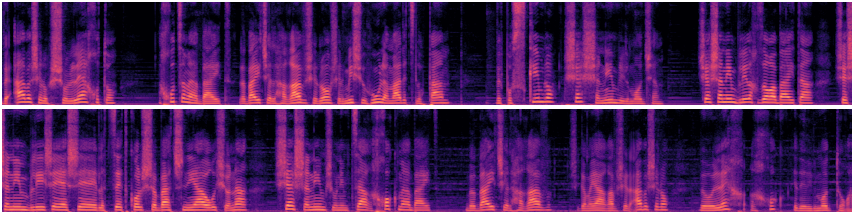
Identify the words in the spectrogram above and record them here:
ואבא שלו שולח אותו החוצה מהבית, לבית של הרב שלו, של מי שהוא למד אצלו פעם, ופוסקים לו שש שנים ללמוד שם. שש שנים בלי לחזור הביתה, שש שנים בלי שיש uh, לצאת כל שבת שנייה או ראשונה, שש שנים שהוא נמצא רחוק מהבית, בבית של הרב, שגם היה הרב של אבא שלו, והולך רחוק כדי ללמוד תורה.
